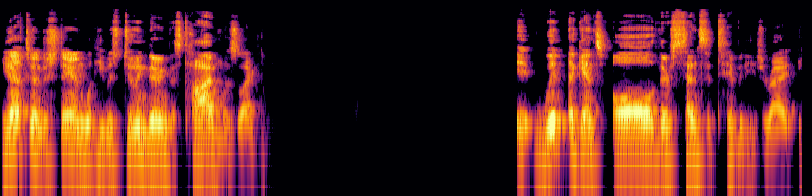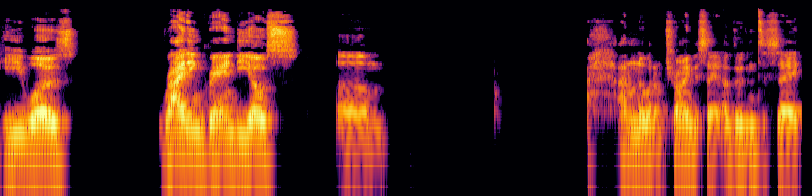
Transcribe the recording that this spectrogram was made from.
you have to understand what he was doing during this time was like it went against all their sensitivities right? He was writing grandiose um i don't know what i'm trying to say other than to say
